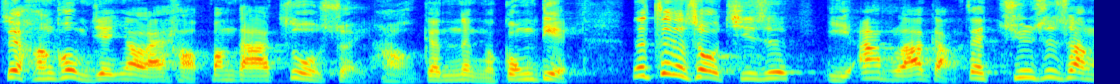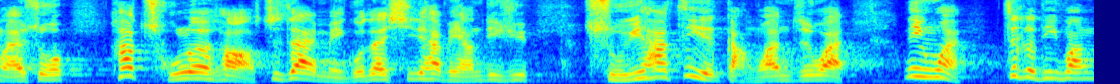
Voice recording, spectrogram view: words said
所以航航空母舰要来好帮大家做水好跟那个供电。那这个时候其实以阿普拉港在军事上来说，它除了哈是在美国在西太平洋地区。属于它自己的港湾之外，另外这个地方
